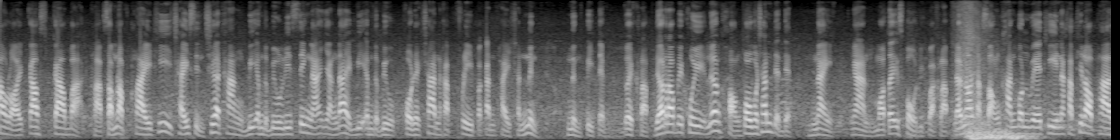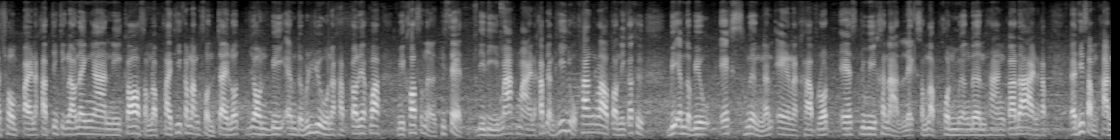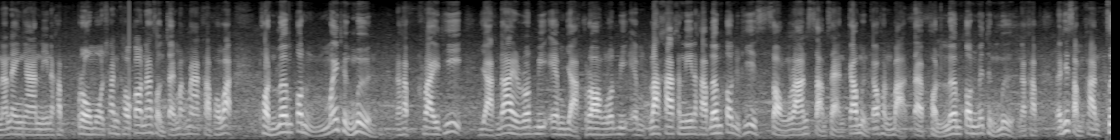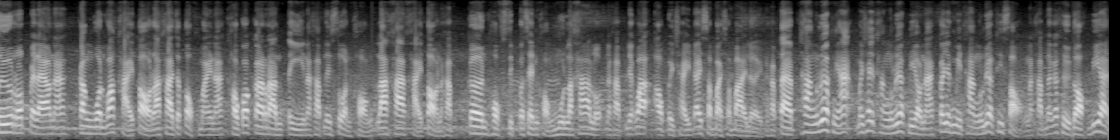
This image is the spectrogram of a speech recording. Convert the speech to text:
9,999 บาทครับสำหรับใครที่ใช้สินเชื่อทาง BMW Leasing นะยังได้ BMW Protection นะครับฟรีประกันภัยชั้น 1 1 ปีเต็มด้วยครับ เดี๋ยวเราไปคุยเรื่องของโปรโมชั่นเด็ด ๆ ในงาน Motor Expo ดีกว่าครับ แล้วนอกจาก 2 คันบนเวทีนะครับที่เราพาชมไปนะครับ จริง ๆ แล้วในงานนี้ก็สำหรับใครที่กำลังสนใจรถยนต์ BMW นะครับก็เรียกว่ามีข้อเสนอพิเศษดีๆ มากมายนะครับอย่างที่อยู่ข้างเราตอนนี้ก็คือ BMW X1 นั่นเองนะครับรถ SUV ขนาดเล็กสำหรับคนเมืองเดินทางก็ได้นะครับและที่สำคัญนะในงานนี้นะครับโปรโมชั่นเขาก็น่าสนใจมากๆครับเพราะว่า ผ่อนเริ่มต้นไม่ถึงหมื่นนะครับใครที่อยากได้รถ BM อยากลองรถ BM ราคาคันนี้นะครับเริ่มต้นอยู่ที่2 3 9 9 0 0 บาท แต่ผ่อนเริ่มต้นไม่ถึงหมื่นนะครับและที่สำคัญซื้อรถไปแล้วนะ กังวลว่าขายต่อราคาจะตกไหมนะเขาก็การันตีนะครับในส่วนของราคาขายต่อนะครับเกิน 60%ของมูลค่ารถนะครับเรียกว่าเอาไปใช้ได้สบายๆเลยนะครับแต่ทางเลือกนี้ไม่ใช่ทางเลือกเดียวนะก็ยังมีทางเลือกที่สองนะครับนั่นก็คือดอกเบี้ย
